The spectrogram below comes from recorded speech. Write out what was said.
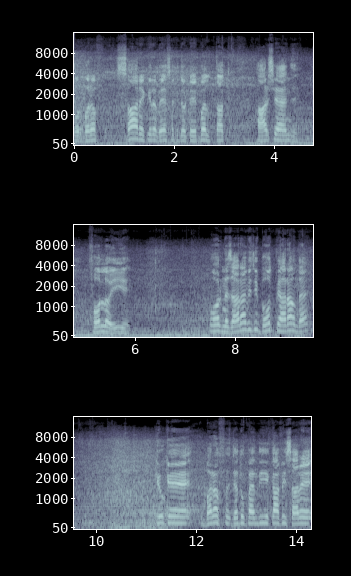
ਔਰ ਬਰਫ਼ ਸਾਰੇ ਕਿਰੇ ਵੇਖ ਸਕਦੇ ਹੋ ਟੇਬਲ ਤੱਕ ਆਰਸ਼ ਇੰਜ ਫੁੱਲ ਹੋਈ ਹੈ ਔਰ ਨਜ਼ਾਰਾ ਵੀ ਜੀ ਬਹੁਤ ਪਿਆਰਾ ਹੁੰਦਾ ਹੈ ਕਿਉਂਕਿ ਬਰਫ਼ ਜਦੋਂ ਪੈਂਦੀ ਹੈ, ਕਾਫੀ ਸਾਰੇ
